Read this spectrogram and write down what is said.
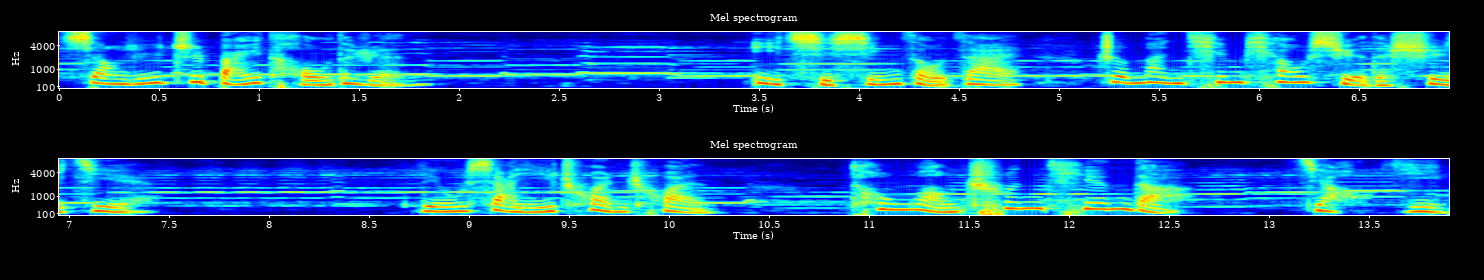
想与之白头的人，一起行走在这漫天飘雪的世界。留下一串串通往春天的脚印。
